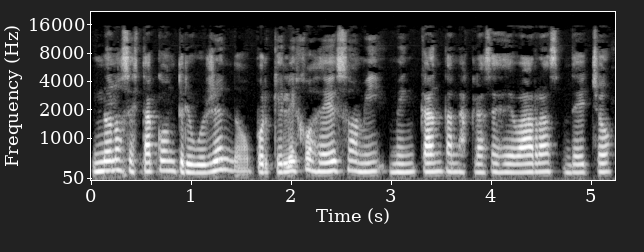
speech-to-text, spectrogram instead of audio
no nos está contribuyendo, porque lejos de eso a mí me encantan las clases de barras, de hecho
